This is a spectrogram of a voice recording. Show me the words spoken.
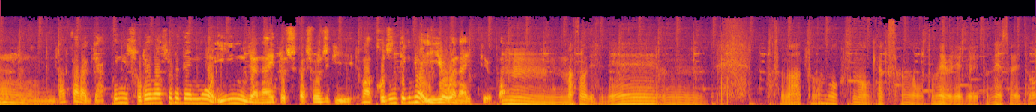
うん、だから逆にそれはそれでもういいんじゃないとしか正直、まあ個人的には言いようがないっていうか、うん、まあそうですね。うん。まあその後はもうそのお客さんが求めるレベルとね、それと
